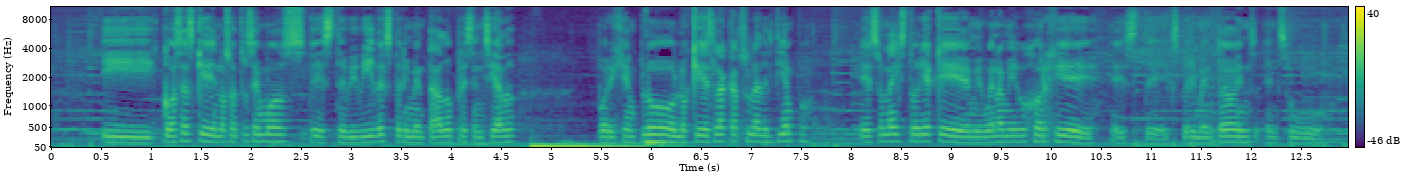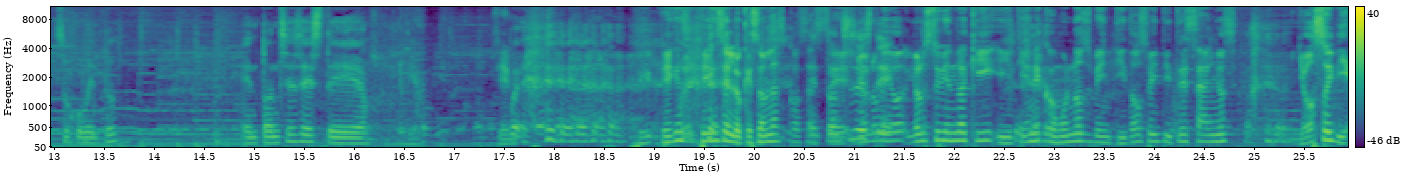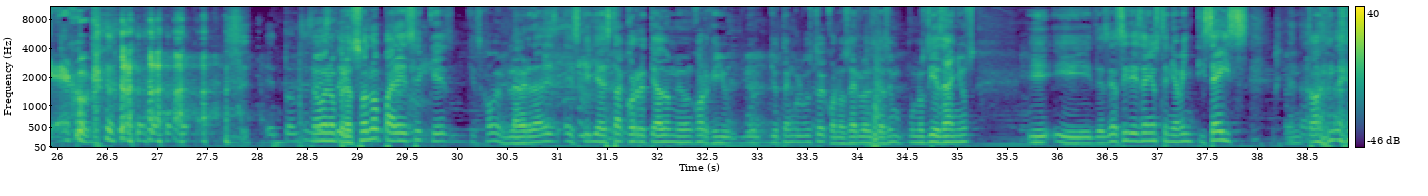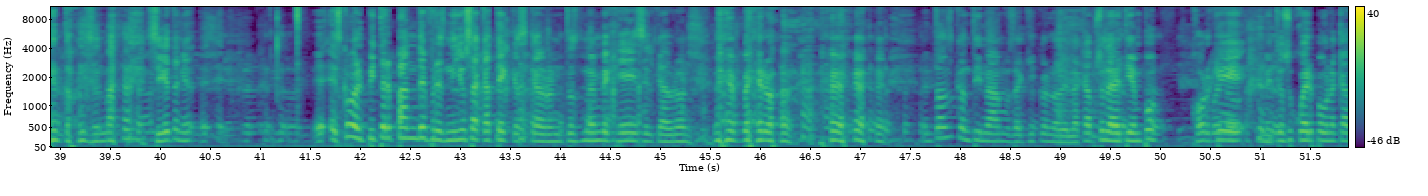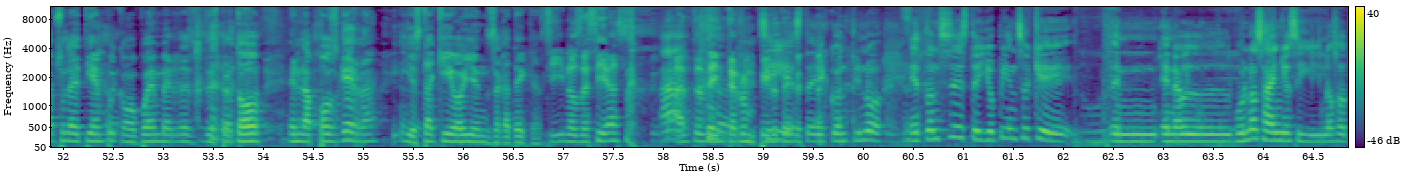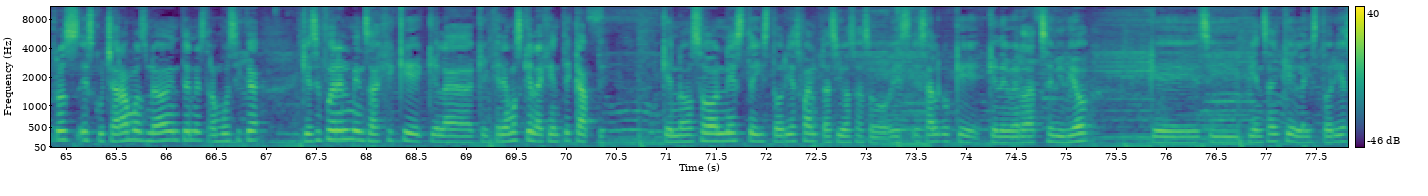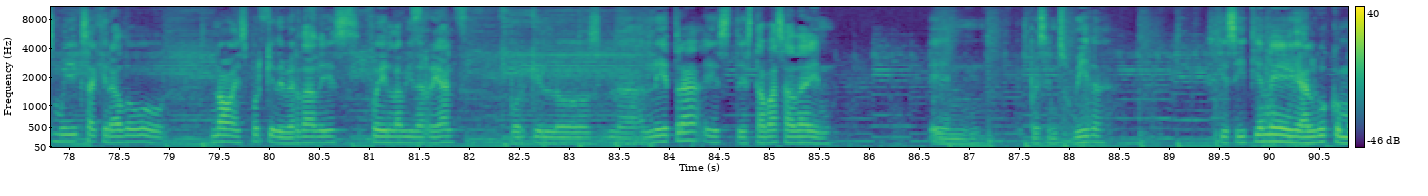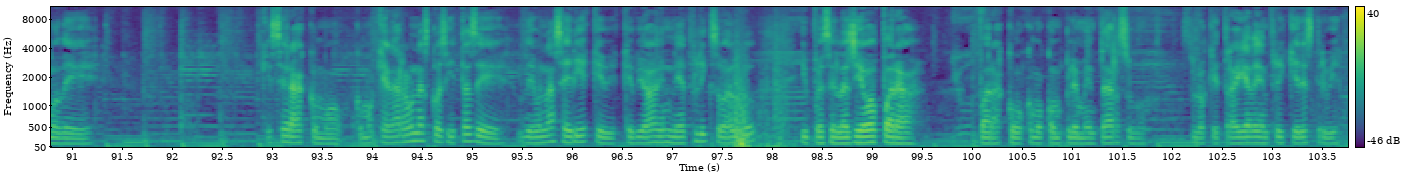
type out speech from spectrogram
y cosas que nosotros hemos este, vivido, experimentado, presenciado. Por ejemplo, lo que es la cápsula del tiempo. Es una historia que mi buen amigo Jorge este, experimentó en, en su, su juventud. Entonces, este, pues, fíjense, fíjense, lo que son las cosas. Eh, Entonces, yo, este... lo veo, yo, lo estoy viendo aquí y tiene como unos 22, 23 años. Yo soy viejo. Entonces, no, bueno, este... pero solo parece que es, que es joven. La verdad es, es, que ya está correteado mi buen Jorge. Yo, yo, yo, tengo el gusto de conocerlo desde hace unos 10 años. Y, y, desde hace 10 años tenía 26. Entonces, entonces más, sigue teniendo. Eh, eh, es como el Peter Pan de Fresnillo, Zacatecas, cabrón. Entonces no envejece el cabrón. Pero. entonces continuamos aquí con lo de la cápsula de tiempo. Jorge bueno. metió su cuerpo a una cápsula de tiempo y, como pueden ver, des despertó en la posguerra y está aquí hoy en Zacatecas. Sí, nos decías ah, antes de interrumpirte. Sí, este, continuó. Entonces, este, yo pienso que en, en algunos años, si nosotros escucháramos nuevamente nuestra música, que ese fuera el mensaje que, que, la, que queremos que la gente capte, que no son este, historias fantasiosas o es, es algo que, que, de verdad se vivió, que si piensan que la historia es muy exagerado, no, es porque de verdad es, fue en la vida real, porque los, la letra este, está basada en, en, pues en su vida, que sí tiene algo como de ¿qué será? Como, como que agarra unas cositas de, de una serie que, que, vio en Netflix o algo y pues se las lleva para, para como, como complementar su, lo que trae adentro y quiere escribir.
